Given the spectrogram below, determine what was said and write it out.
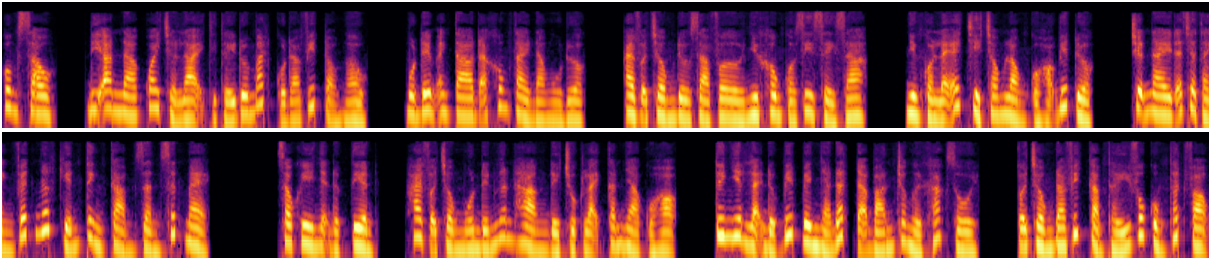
Hôm sau, Diana quay trở lại thì thấy đôi mắt của David đỏ ngầu. Một đêm anh ta đã không tài nào ngủ được. Hai vợ chồng đều giả vờ như không có gì xảy ra, nhưng có lẽ chỉ trong lòng của họ biết được. Chuyện này đã trở thành vết nứt khiến tình cảm dần sứt mẻ. Sau khi nhận được tiền, hai vợ chồng muốn đến ngân hàng để chuộc lại căn nhà của họ, tuy nhiên lại được biết bên nhà đất đã bán cho người khác rồi. Vợ chồng David cảm thấy vô cùng thất vọng.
